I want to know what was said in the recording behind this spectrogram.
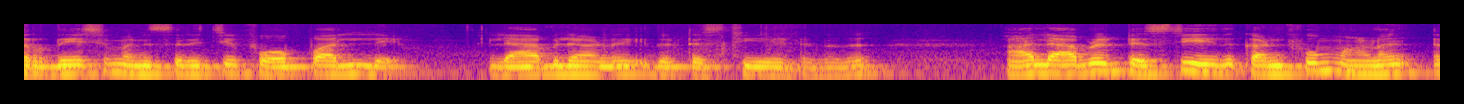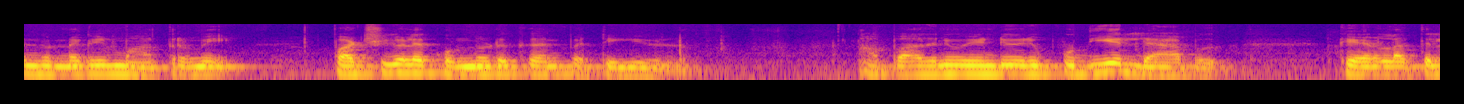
നിർദ്ദേശം അനുസരിച്ച് ഭോപ്പാലിലെ ലാബിലാണ് ഇത് ടെസ്റ്റ് ചെയ്യേണ്ടുന്നത്. ആ ലാബിൽ ടെസ്റ്റ് ചെയ്ത് കൺഫേം ആണ് എന്നുണ്ടെങ്കിൽ മാത്രമേ പക്ഷികളെ കൊന്നെടുക്കാൻ പറ്റുകയുള്ളൂ. അപ്പോൾ അതിനുവേണ്ടി ഒരു പുതിയ ലാബ് കേരളത്തിൽ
